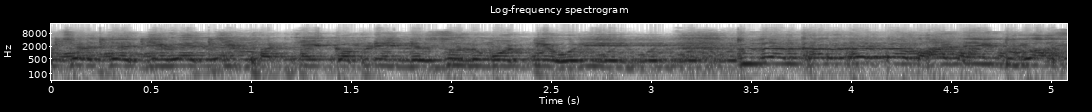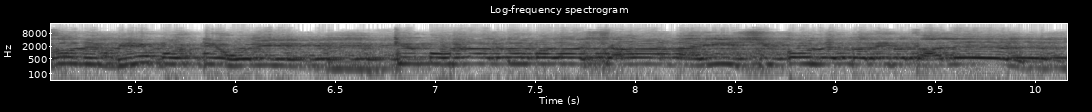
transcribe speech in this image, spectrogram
मावशाच्या दिव्याची फाटकी कपडी नेसून मोठी होईल तुझा खरखट भांडी घासून मी मोठी होईल कि तू मला शाळा नाही शिकवलं तरी चालेल.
